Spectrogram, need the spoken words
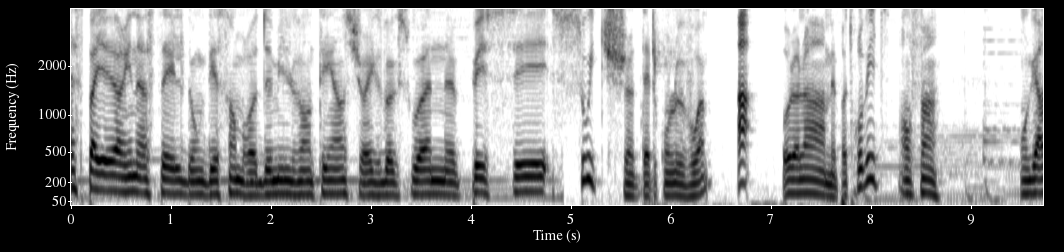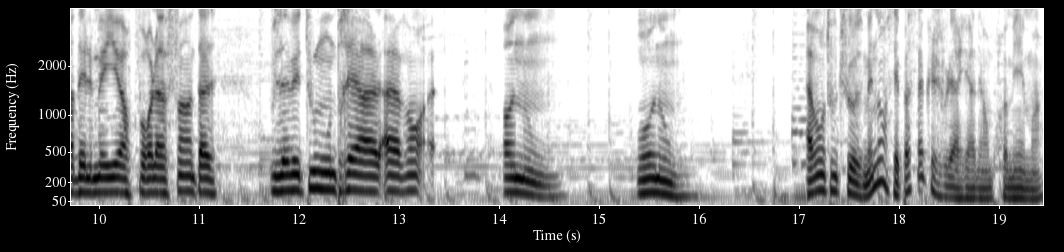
Aspire in donc décembre 2021 sur Xbox One, PC, Switch, tel qu'on le voit. Ah, oh là là, mais pas trop vite, enfin. On gardait le meilleur pour la fin. Vous avez tout montré à, l'avant. Oh non. Oh non. Avant toute chose. Mais non, c'est pas ça que je voulais regarder en premier, moi.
